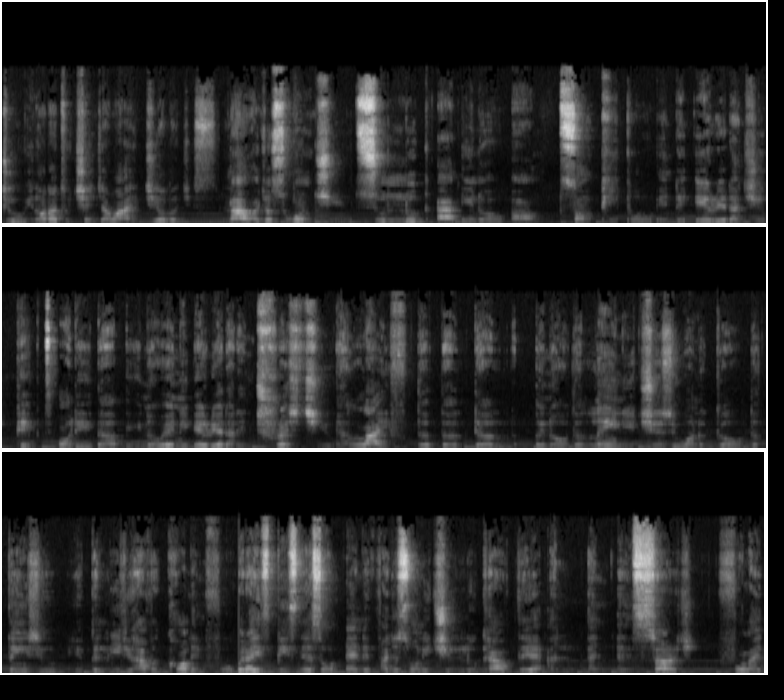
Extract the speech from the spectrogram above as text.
do in order to change our ideologies. Now i just want you to look at you know um, some people in the area that you picked or the uh, you know any area that interests you in life the, the you know the lane you choose you want to go the things you you believe you have a calling for whether it's business or anything i just want you to look out there and, and, and search for like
